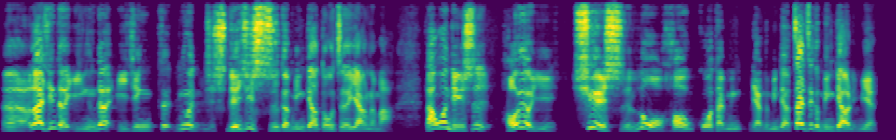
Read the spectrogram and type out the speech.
呃，赖清德赢的已经这，因为连续十个民调都这样了嘛。然后问题是侯友谊确实落后郭台铭两个民调，在这个民调里面，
